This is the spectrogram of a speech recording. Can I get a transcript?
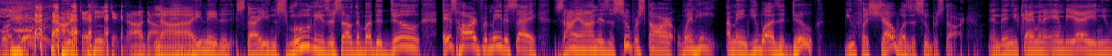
Well, Nah, he can't, he can't. No, dog. Nah, he need to start eating smoothies or something. But the dude, it's hard for me to say Zion is a superstar when he. I mean, you was at Duke. You for sure was a superstar, and then you came in the NBA, and you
